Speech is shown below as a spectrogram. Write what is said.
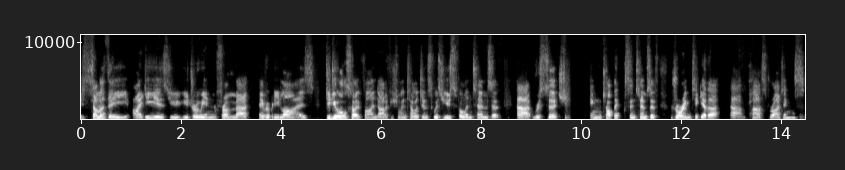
some of the ideas you, you drew in from uh, Everybody Lies did you also find artificial intelligence was useful in terms of uh, researching topics, in terms of drawing together um, past writings?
